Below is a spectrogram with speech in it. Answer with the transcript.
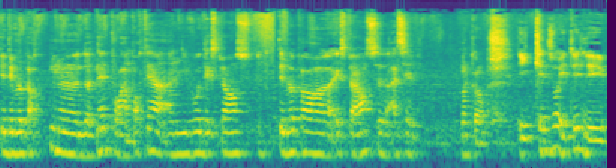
des développeurs euh, .NET pour apporter un, niveau d'expérience, développeur euh, expérience assez élevé. D'accord. Et quels ont été les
